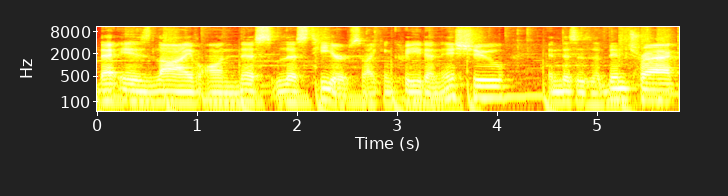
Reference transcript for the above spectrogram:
that is live on this list here. So I can create an issue and this is a BIM track.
